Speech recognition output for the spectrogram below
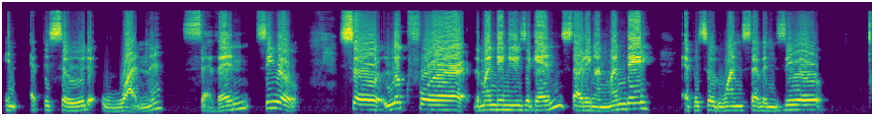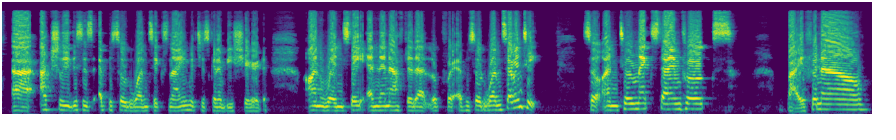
in episode 170. So look for the Monday news again starting on Monday, episode 170. Uh, actually, this is episode 169, which is going to be shared on Wednesday. And then after that, look for episode 170. So until next time, folks, bye for now.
